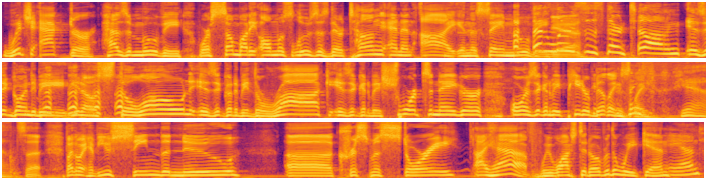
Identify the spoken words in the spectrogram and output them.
which actor has a movie where somebody almost loses their tongue and an eye in the same movie? and loses their tongue. Is it going to be, you know, Stallone? Is it going to be The Rock? Is it going to be Schwarzenegger? Or is it going to be Peter Billingsley? yeah. It's, uh, by the way, have you seen the new uh, Christmas story? I have. We watched it over the weekend. And?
